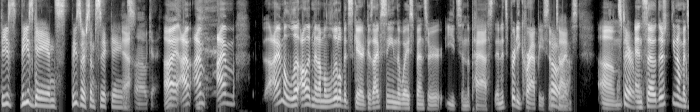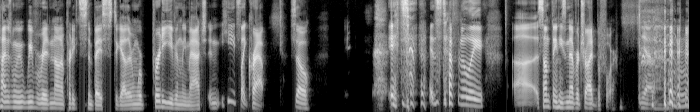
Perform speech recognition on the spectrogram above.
these these gains, these are some sick gains. Yeah. Oh, okay. I, I I'm I'm I'm a li- I'll admit I'm a little bit scared because I've seen the way Spencer eats in the past, and it's pretty crappy sometimes. Oh, Um, It's terrible. and so there's you know been times when we, we've ridden on a pretty consistent basis together, and we're pretty evenly matched, and he eats like crap. So it's it's definitely uh, something he's never tried before. Yeah. Mhm.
